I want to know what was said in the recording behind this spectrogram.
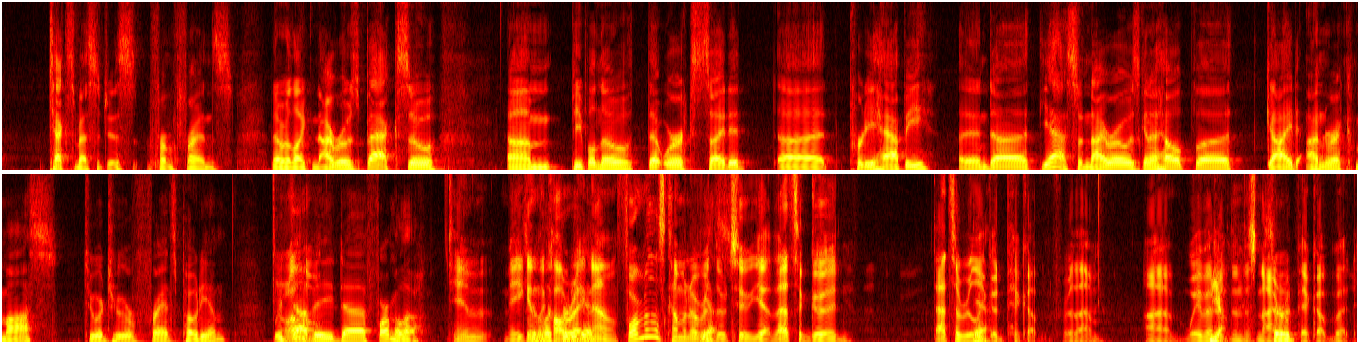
text messages from friends that were like Nairo's back. So um, people know that we're excited, uh, pretty happy, and uh, yeah. So Nairo is going to help uh, guide Enric Mas to a Tour of France podium with Oh. David uh, Formolo. Tim making the call right good. now. Formolo's coming over Yes. there too. Yeah, that's a good. That's a really Yeah. good pickup for them. Uh, way better Yeah. than this Nairo So- pickup, but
